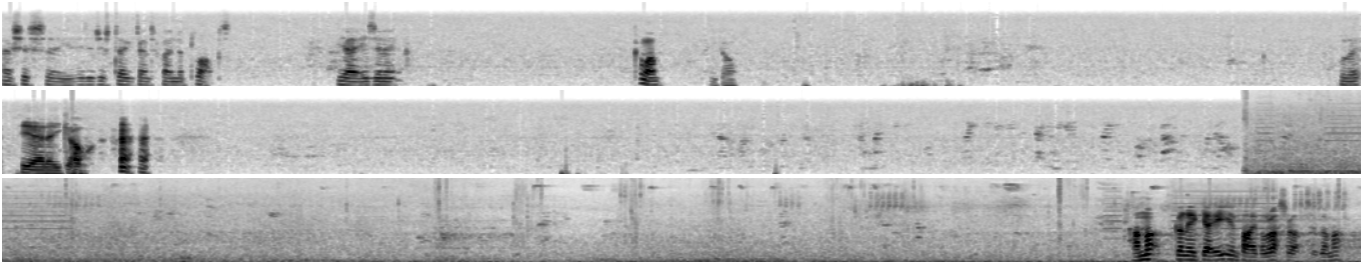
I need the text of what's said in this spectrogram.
Let's just see, is it just take down to find the plops? Yeah, isn't it? Come on. There you go. Yeah, there you go. I'm not going to get eaten by velociraptors, am I?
